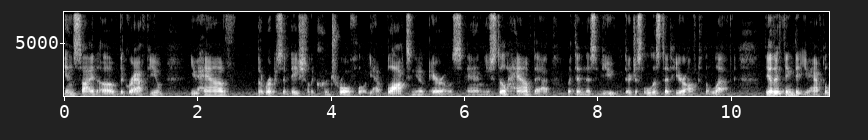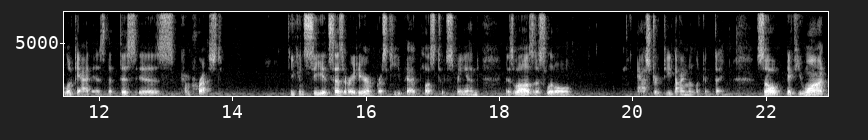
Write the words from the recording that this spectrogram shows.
inside of the graph view, you have the representation of the control flow. You have blocks and you have arrows, and you still have that within this view. They're just listed here off to the left. The other thing that you have to look at is that this is compressed. You can see it says it right here, press keypad plus to expand, as well as this little asterisk diamond looking thing. So if you want,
